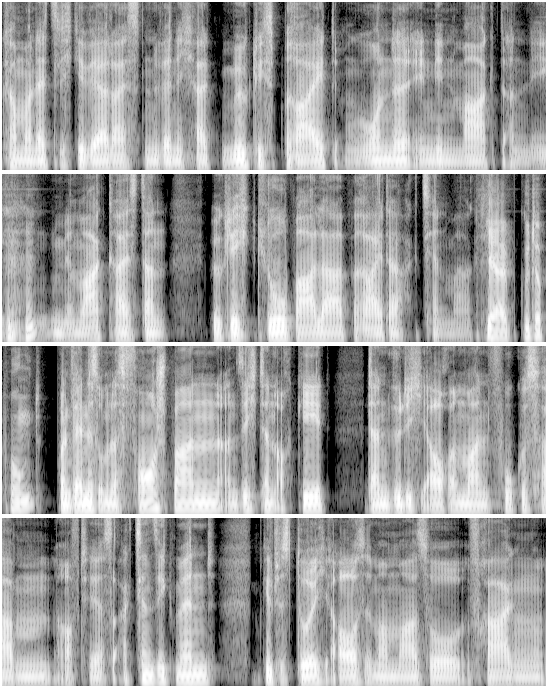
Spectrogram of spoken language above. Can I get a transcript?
kann man letztlich gewährleisten, wenn ich halt möglichst breit im Grunde in den Markt anlege. Mhm. Markt heißt dann wirklich globaler, breiter Aktienmarkt. Ja, guter Punkt. Und wenn es um das Fondssparen an sich dann auch geht, dann würde ich auch immer einen Fokus haben auf das Aktiensegment. Gibt es durchaus immer mal so Fragen,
